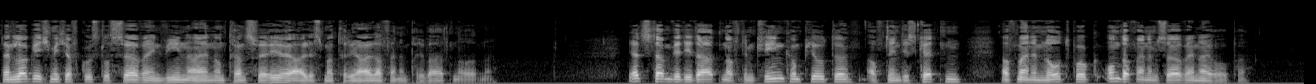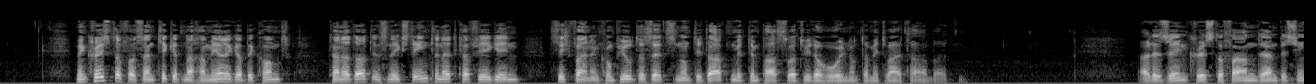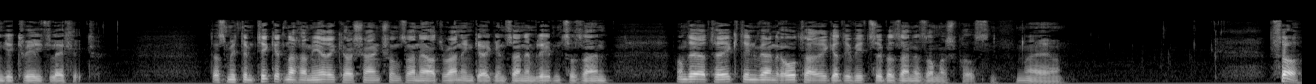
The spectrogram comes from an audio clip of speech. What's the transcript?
Dann logge ich mich auf Gustls Server in Wien ein und transferiere alles Material auf einen privaten Ordner. Jetzt haben wir die Daten auf dem Clean Computer, auf den Disketten, auf meinem Notebook und auf einem Server in Europa. Wenn Christopher sein Ticket nach Amerika bekommt, kann er dort ins nächste Internetcafé gehen, sich vor einen Computer setzen und die Daten mit dem Passwort wiederholen und damit weiterarbeiten. Alle sehen Christopher an, der ein bisschen gequält lächelt. Das mit dem Ticket nach Amerika scheint schon so eine Art Running Gag in seinem Leben zu sein, und er erträgt ihn wie ein Rothaariger die Witze über seine Sommersprossen. Naja. So,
